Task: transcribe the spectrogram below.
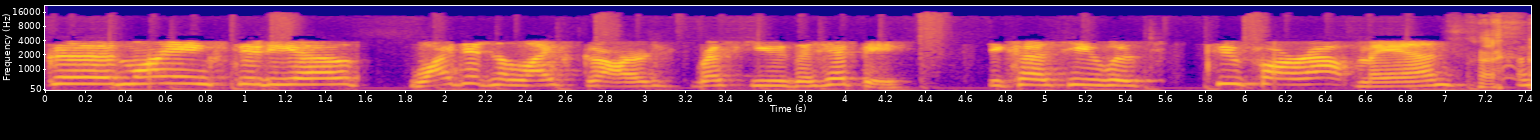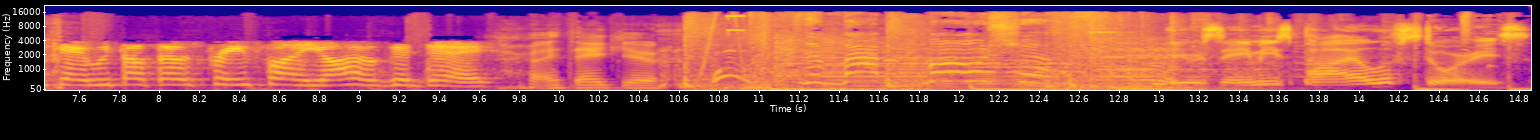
Good morning, studio. Why didn't the lifeguard rescue the hippie? Because he was too far out, man. Okay, we thought that was pretty funny. Y'all have a good day. All right, thank you. The Show. Here's Amy's pile of stories.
